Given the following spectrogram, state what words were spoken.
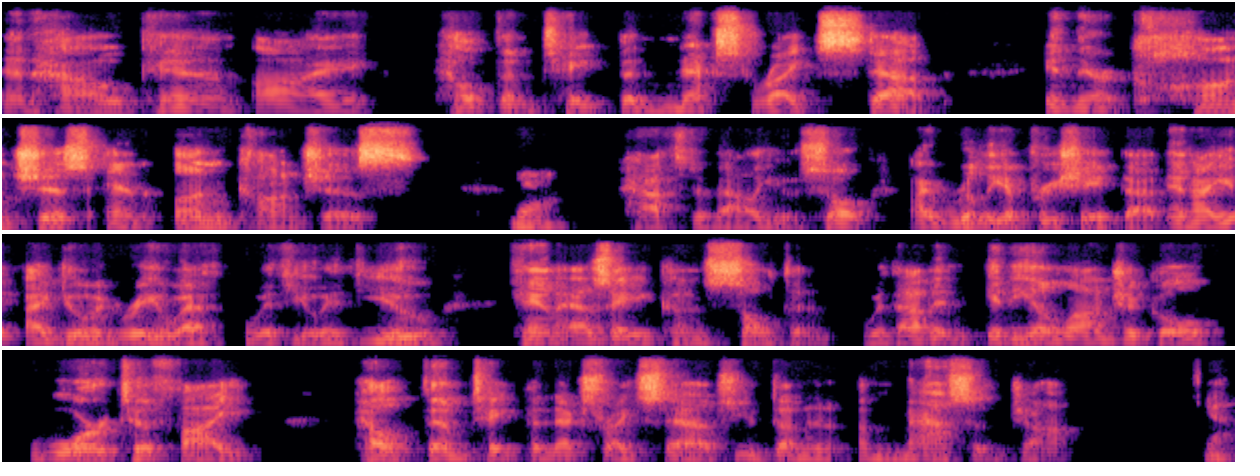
And how can I help them take the next right step in their conscious and unconscious yeah path to value. So I really appreciate that. And I, I do agree with, with you. If you can, as a consultant, without an ideological war to fight, help them take the next right steps, you've done a, a massive job. Yeah.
